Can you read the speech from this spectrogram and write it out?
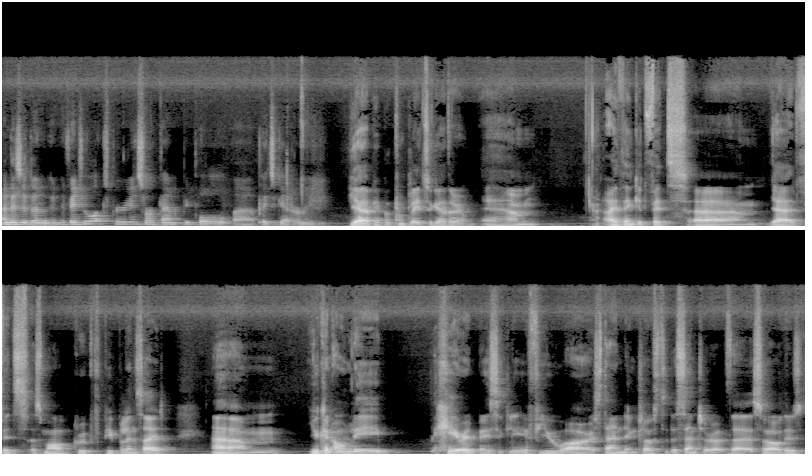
And is it an individual experience, or can people uh, play together? Maybe. Yeah, people can play together. Um, I think it fits. Um, yeah, it fits a small group of people inside. Um, you can only hear it basically if you are standing close to the center of the. So there's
